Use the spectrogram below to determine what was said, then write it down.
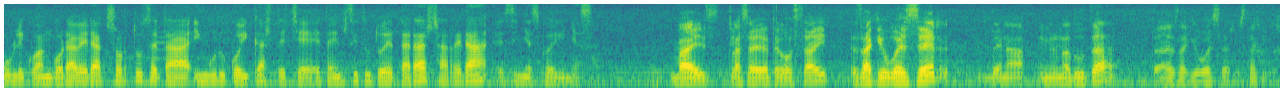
publikoan goraberak sortuz eta inguruko ikastetxe eta institutuetara sarrera ezinezko eginez. Bai, klasea jateko zai, ez dakigu ezer, dena inundatuta, eta ez dakigu ezer, ez dakigu.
